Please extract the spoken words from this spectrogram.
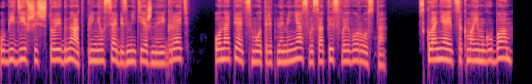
Убедившись, что Игнат принялся безмятежно играть, он опять смотрит на меня с высоты своего роста, склоняется к моим губам,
